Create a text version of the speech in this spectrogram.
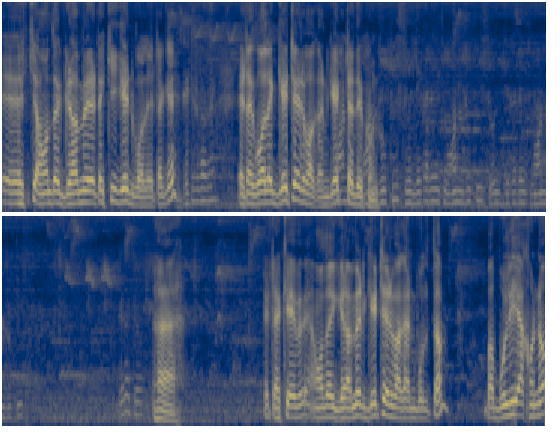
এ হচ্ছে আমাদের গ্রামের এটা কি গেট বলে এটাকে? এটা বলে গেটের বাগান গেটটা দেখুন। হ্যাঁ। এটাকে আমাদের গ্রামের গেটের বাগান বলতাম বা বলি এখনও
